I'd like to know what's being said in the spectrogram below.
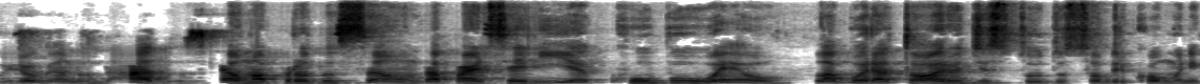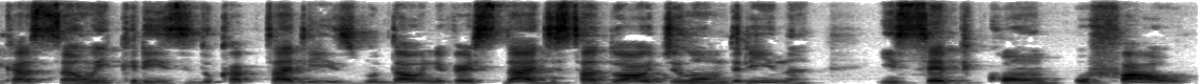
O Jogando Dados é uma produção da parceria Cubo-Well, Laboratório de Estudos sobre Comunicação e Crise do Capitalismo da Universidade Estadual de Londrina, e CEPCOM UFAL,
